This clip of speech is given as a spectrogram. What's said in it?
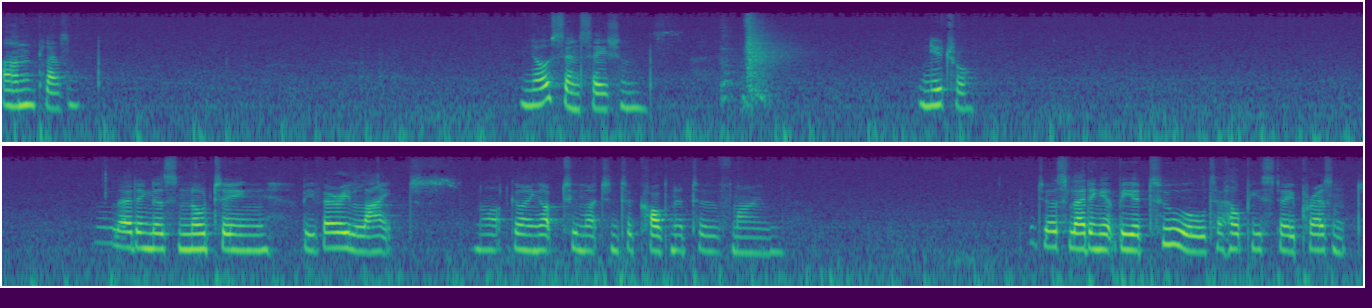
unpleasant. No sensations, neutral. Letting this noting be very light, not going up too much into cognitive mind. Just letting it be a tool to help you stay present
